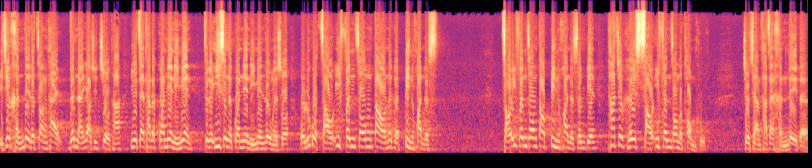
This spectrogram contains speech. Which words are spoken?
已经很累的状态，仍然要去救他，因为在他的观念里面，这个医生的观念里面认为说，我如果早一分钟到那个病患的，早一分钟到病患的身边，他就可以少一分钟的痛苦。就这样，他在很累的，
